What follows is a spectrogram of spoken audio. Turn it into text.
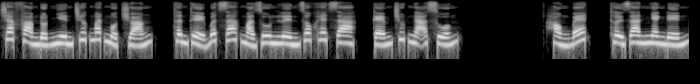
Trác Phàm đột nhiên trước mắt một choáng, thân thể bất giác mà run lên dốc hết ra, kém chút ngã xuống. Hỏng bét, thời gian nhanh đến.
